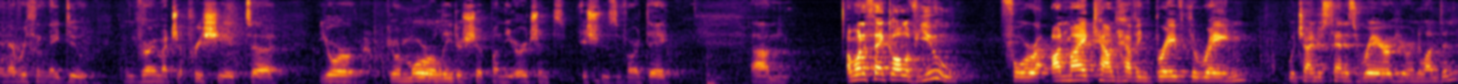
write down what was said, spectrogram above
in everything they do. We very much appreciate your, your moral leadership on the urgent issues of our day. Um, I want to thank all of you for, on my account, having braved the rain which I understand is rare here in London.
